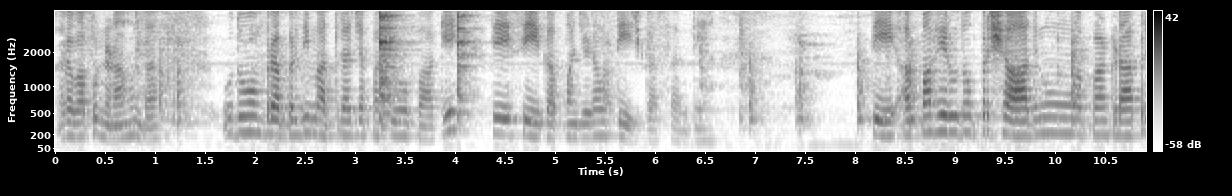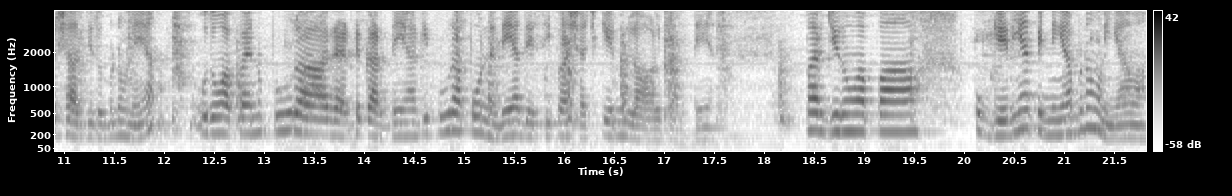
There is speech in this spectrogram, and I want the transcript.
ਰਵਾ ਭੁੰਨਣਾ ਹੁੰਦਾ, ਉਦੋਂ ਬਰਾਬਰ ਦੀ ਮਾਤਰਾ 'ਚ ਆਪਾਂ ਘਿਓ ਪਾ ਕੇ ਤੇ ਸੇਕ ਆਪਾਂ ਜਿਹੜਾ ਉਹ ਤੇਜ਼ ਕਰ ਸਕਦੇ ਆ। ਤੇ ਆਪਾਂ ਫਿਰ ਉਦੋਂ ਪ੍ਰਸ਼ਾਦ ਨੂੰ ਆਪਾਂ ਕੜਾਹ ਪ੍ਰਸ਼ਾਦ ਜਦੋਂ ਬਣਾਉਨੇ ਆ, ਉਦੋਂ ਆਪਾਂ ਇਹਨੂੰ ਪੂਰਾ ਰੈੱਡ ਕਰਦੇ ਆ ਕਿ ਪੂਰਾ ਭੁੰਨਦੇ ਆ ਦੇਸੀ ਭਾਸ਼ਾ 'ਚ ਕਿ ਇਹਨੂੰ ਲਾਲ ਕਰਦੇ ਆ। ਪਰ ਜਦੋਂ ਆਪਾਂ ਭੁੱਗੇ ਦੀਆਂ ਪਿੰਨੀਆਂ ਬਣਾਉਣੀਆਂ ਵਾ,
